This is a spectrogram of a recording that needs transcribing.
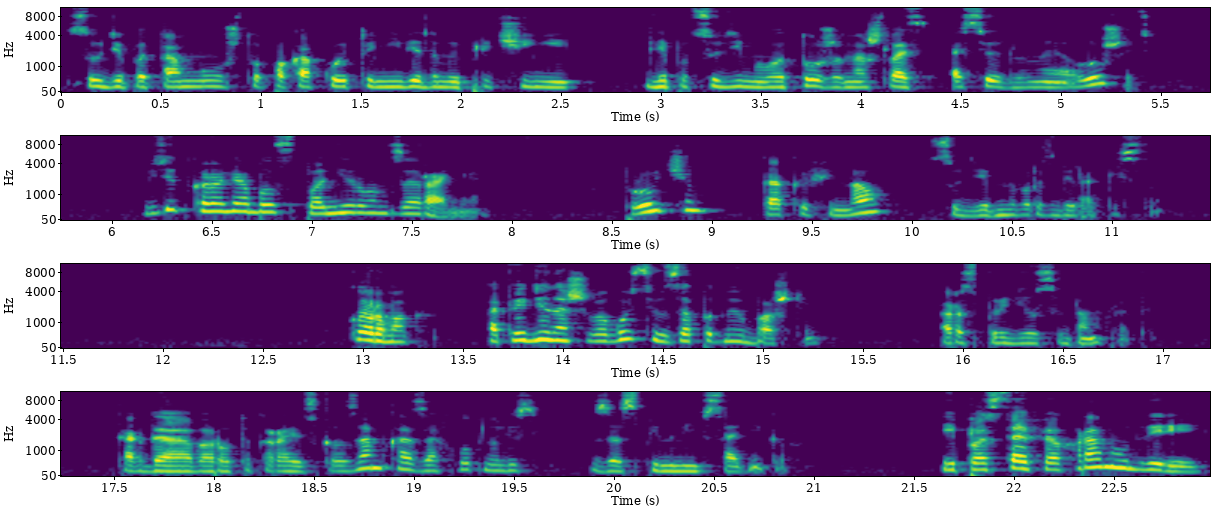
Судя по тому, что по какой-то неведомой причине для подсудимого тоже нашлась оседланная лошадь, Визит короля был спланирован заранее. Впрочем, как и финал судебного разбирательства. «Кормак, отведи нашего гостя в западную башню», – распорядился Дамфред, когда ворота королевского замка захлопнулись за спинами всадников. «И поставь охрану у дверей.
